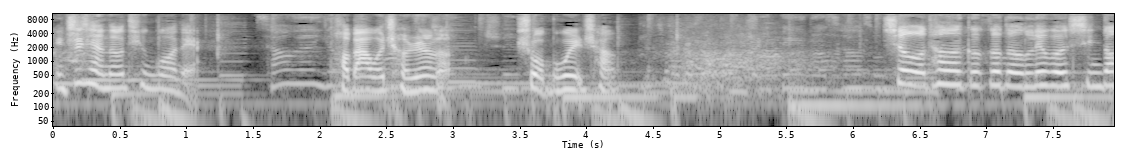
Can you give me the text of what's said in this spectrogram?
你之前都听过的呀？好吧，我承认了，是我不会唱。谢我涛涛哥哥的六个心动。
